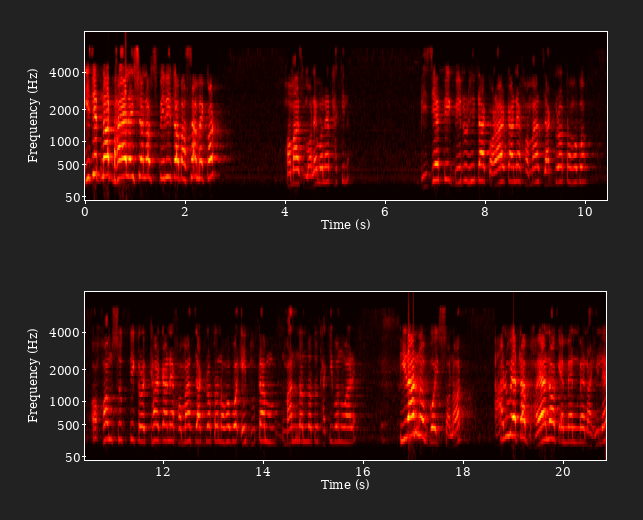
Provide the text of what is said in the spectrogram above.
Is it not violation of spirit of Assam accord সমাজ মনে মনে থাকিলে। বিজেপিক বিৰোধিতা কৰাৰ কাৰণে সমাজ জাগ্ৰত হ'ব। অসম চুক্তিক ৰক্ষাৰ কাৰণে সমাজ জাগ্ৰত নহ'ব এই দুটা মানদণ্ডটো থাকিব নোৱাৰে। তিৰান্নব্বৈ চনত আৰু এটা ভয়ানক এমেণ্ডমেণ্ট আহিলে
